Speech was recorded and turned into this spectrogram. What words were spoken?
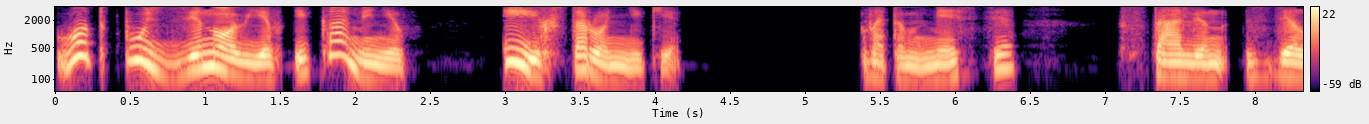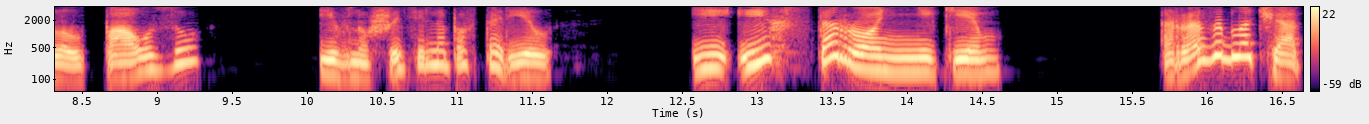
Вот пусть Зиновьев и Каменев и их сторонники. В этом месте Сталин сделал паузу и внушительно повторил «И их сторонники разоблачат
